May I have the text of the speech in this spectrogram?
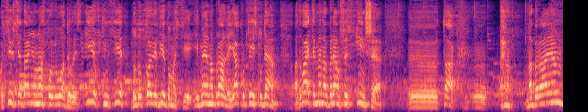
Оці всі дані у нас повиводились. І в кінці додаткові відомості. І ми набрали, я крутий студент. А давайте ми наберемо щось інше. Так, набираємо.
